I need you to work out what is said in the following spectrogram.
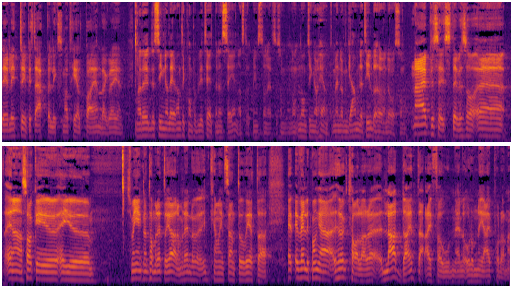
Det är lite typiskt Apple liksom att helt bara ändra grejer. Ja, det, det signalerar inte kompatibilitet med den senaste åtminstone eftersom no någonting har hänt. Men de gamla tillbehören då som... Nej, precis. Det är väl så. En annan sak är ju, är ju som egentligen inte har med detta att göra men det ändå kan vara intressant att veta. Är, väldigt många högtalare laddar inte iPhone eller, och de nya iPodarna.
